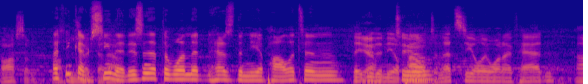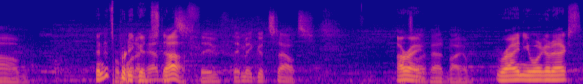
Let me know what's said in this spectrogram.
Awesome. I think I've seen that. that. Isn't that the one that has the Neapolitan? They Yeah. do the Two. Neapolitan. That's the only one I've had. Um, And it's pretty good had, stuff. They've they make good stouts. All That's right, I've had by them. Ryan, you want to go next?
